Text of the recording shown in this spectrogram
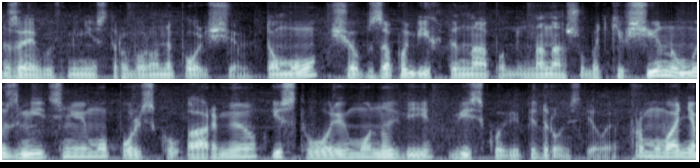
заявив міністр оборони Польщі. Тому, щоб запобігти нападу на нашу батьківщину, ми зміцнюємо польську армію і створюємо нові військові підрозділи. Формування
